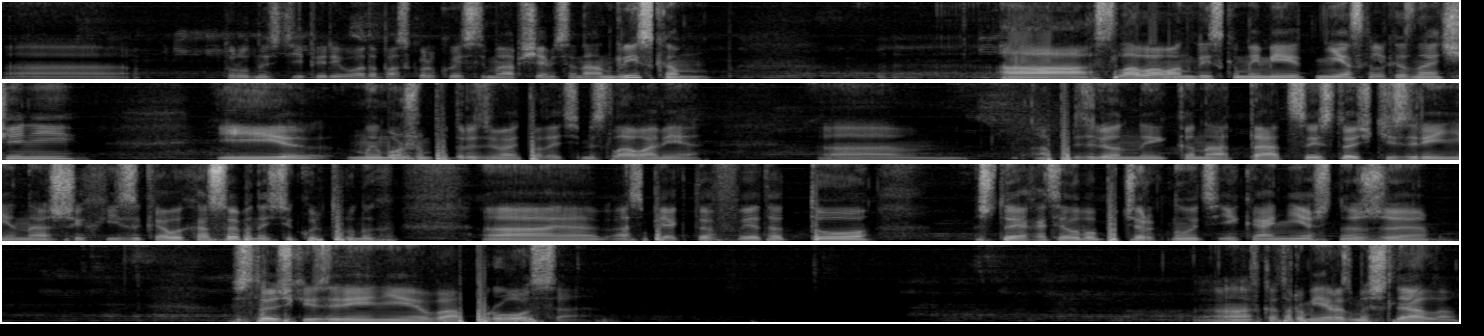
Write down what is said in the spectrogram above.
а, трудностей перевода, поскольку если мы общаемся на английском, а слова в английском имеют несколько значений, и мы можем подразумевать под этими словами э, определенные коннотации с точки зрения наших языковых особенностей, культурных э, аспектов. Это то, что я хотел бы подчеркнуть. И, конечно же, с точки зрения вопроса, над которым я размышляла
